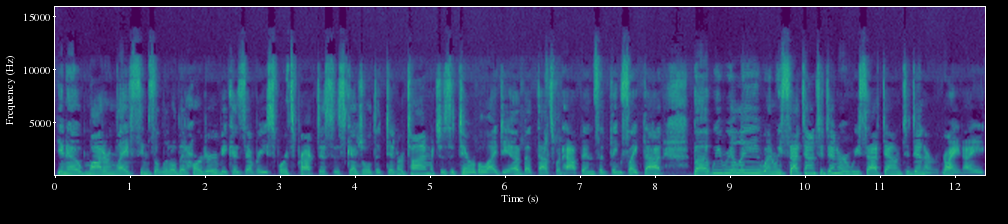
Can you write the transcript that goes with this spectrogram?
You know, modern life seems a little bit harder because every sports practice is scheduled at dinner time, which is a terrible idea, but that's what happens and things like that. But we really, when we sat down to dinner, we sat down to dinner. Right. I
